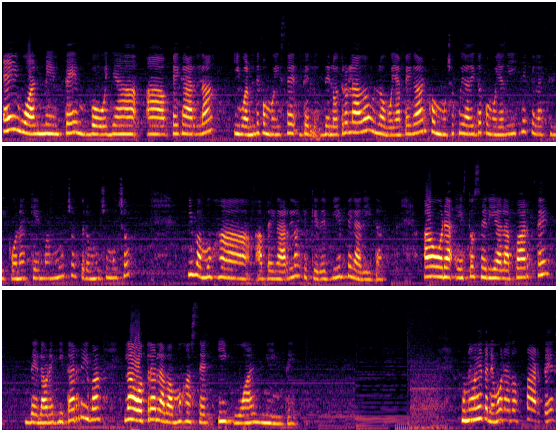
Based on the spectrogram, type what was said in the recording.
e igualmente voy a, pegarla, igualmente como hice del, otro lado, lo voy a pegar con mucho cuidadito, como ya dije, que la silicona quema mucho, pero mucho, mucho. Y vamos a, a pegarla, que quede bien pegadita. Ahora esto sería la parte de la orejita arriba, la otra la vamos a hacer igualmente. Una vez tenemos las dos partes,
